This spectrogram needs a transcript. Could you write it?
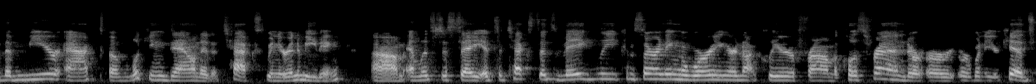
the mere act of looking down at a text when you're in a meeting um, and let's just say it's a text that's vaguely concerning or worrying or not clear from a close friend or, or, or one of your kids.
